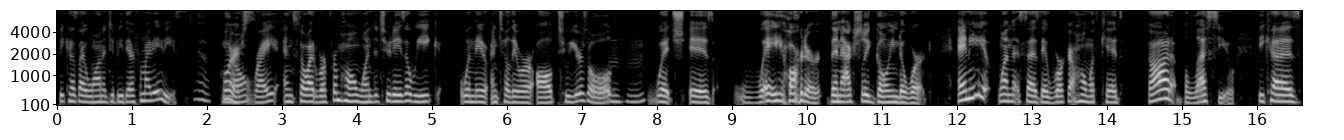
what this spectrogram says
because I wanted to be there for my babies Yeah, of you course. know, right? And so I'd work from home one to two days a week when they until they were all two years old, Mhm. which is way harder than actually going to work. Anyone that says they work at home with kids, God bless you because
